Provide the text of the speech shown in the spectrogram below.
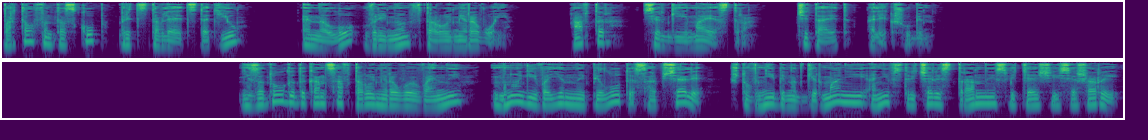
Портал «Фантаскоп» представляет статью «НЛО времен Второй мировой». Автор Сергей Маэстро. Читает Олег Шубин. Незадолго до конца Второй мировой войны многие военные пилоты сообщали, что в небе над Германией они встречали странные светящиеся шары,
